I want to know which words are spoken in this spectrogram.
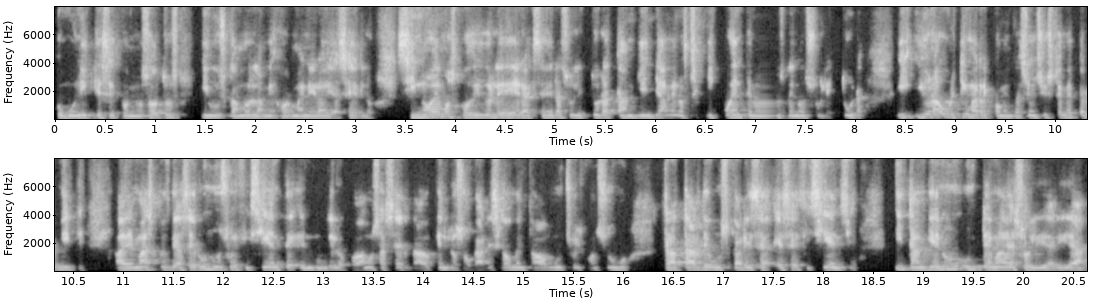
comuníquese con nosotros y buscamos la mejor manera de hacerlo. Si no hemos podido leer, acceder a su lectura, también llámenos y cuéntenos, denos su lectura. Y, una última recomendación, si usted me permite, además pues, de hacer un uso eficiente en donde lo podamos hacer, dado que en los hogares se ha aumentado mucho el consumo, tratar de buscar esa, esa eficiencia. Y también un, un tema de solidaridad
